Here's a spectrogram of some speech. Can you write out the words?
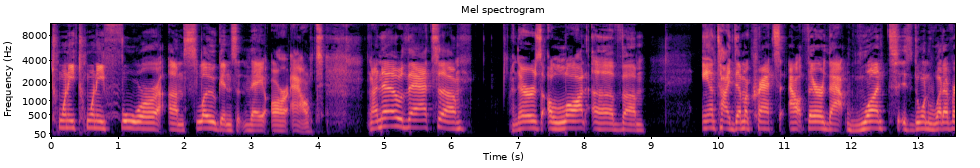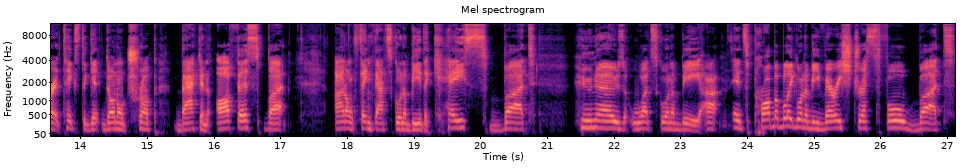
2024 um, slogans they are out. I know that um, there's a lot of um, anti Democrats out there that want, is doing whatever it takes to get Donald Trump back in office, but I don't think that's going to be the case, but who knows what's going to be. Uh, it's probably going to be very stressful, but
